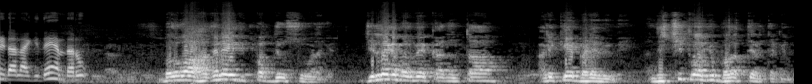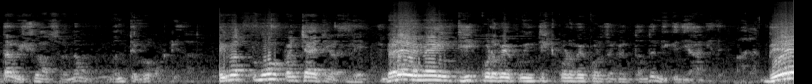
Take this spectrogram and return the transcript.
ನೀಡಲಾಗಿದೆ ಎಂದರು. ಬರುವ ಹದಿನೈದು ಇಪ್ಪತ್ತು ದಿವಸ ಒಳಗೆ ಜಿಲ್ಲೆಗೆ ಬರಬೇಕಾದಂತ ಅಡಿಕೆ ಬೆಳೆ ವಿಮೆ. ನಿಶ್ಚಿತವಾಗಿಯೂ ಬರುತ್ತೆ ಅಂತಕ್ಕಂಥ ವಿಶ್ವಾಸವನ್ನು ಮಂತ್ರಿಗಳು ಕೊಟ್ಟಿದ್ದಾರೆ. ಐವತ್ಮೂರು ಪಂಚಾಯತ್ಗಳಲ್ಲಿ ಬೆಳೆ ವಿಮೆ ಇಂತ ಹೀಗೆ ಕೊಡಬೇಕು ಇಂತಿಷ್ಟು ಕೊಡಬೇಕು ಅಂತಕ್ಕಂಥದ್ದು ನಿಗದಿ ಆಗಿದೆ. ಬೇರೆ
